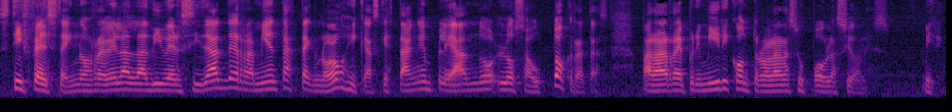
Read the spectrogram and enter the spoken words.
Steve Feldstein nos revela la diversidad de herramientas tecnológicas que están empleando los autócratas para reprimir y controlar a sus poblaciones. Miren.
